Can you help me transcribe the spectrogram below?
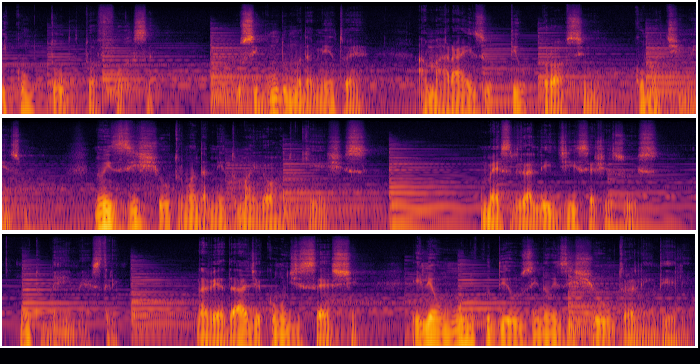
e com toda a tua força. O segundo mandamento é: amarás o teu próximo como a ti mesmo. Não existe outro mandamento maior do que estes. O mestre da lei disse a Jesus: Muito bem, mestre. Na verdade, é como disseste, ele é o único Deus e não existe outro além dele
